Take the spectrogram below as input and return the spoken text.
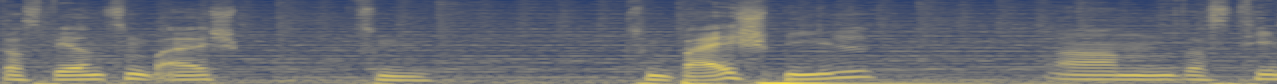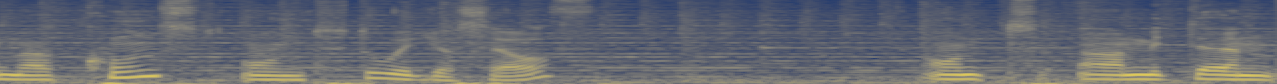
Das wären zum Beispiel, zum, zum Beispiel ähm, das Thema Kunst und Do-it-yourself. Und äh, mit, dem,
